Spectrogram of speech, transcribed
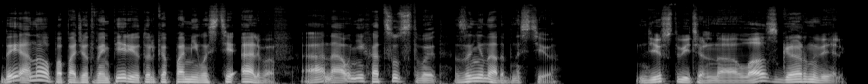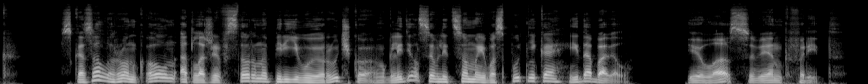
Да и оно попадет в империю только по милости альвов, а она у них отсутствует за ненадобностью. «Действительно, Лас Гарнвельк», — сказал Ронг Олн, отложив в сторону перьевую ручку, вгляделся в лицо моего спутника и добавил. «И Лас Венгфрид.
